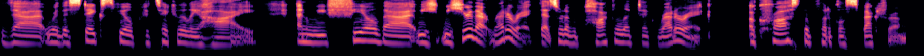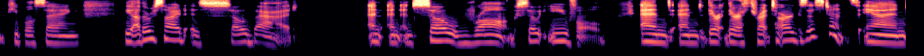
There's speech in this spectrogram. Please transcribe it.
that where the stakes feel particularly high and we feel that we we hear that rhetoric, that sort of apocalyptic rhetoric across the political spectrum. People saying the other side is so bad and and and so wrong, so evil, and and they're they're a threat to our existence. And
